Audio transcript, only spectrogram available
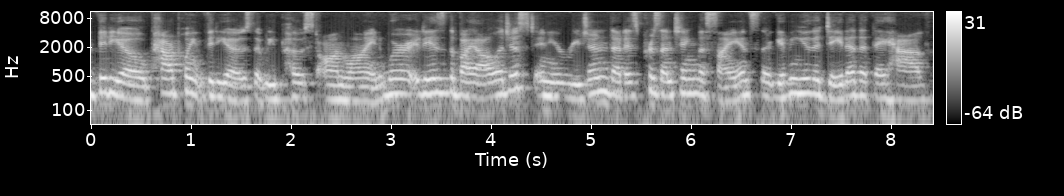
video PowerPoint videos that we post online, where it is the biologist in your region that is presenting the science. They're giving you the data that they have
